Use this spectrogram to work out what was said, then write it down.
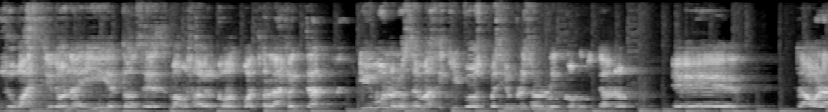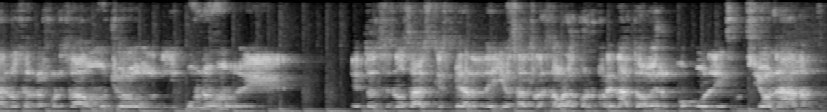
su bastión ahí, entonces vamos a ver cuánto le afecta. Y bueno, los demás equipos pues siempre son una incógnita, ¿no? Eh, ahora no se han reforzado mucho ninguno, eh, entonces no sabes qué esperar de ellos. Atlas ahora con Renato a ver cómo le funciona,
